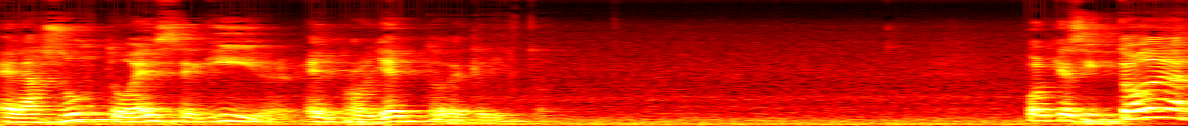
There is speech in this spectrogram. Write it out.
El asunto es seguir el proyecto de Cristo. Porque si todas las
